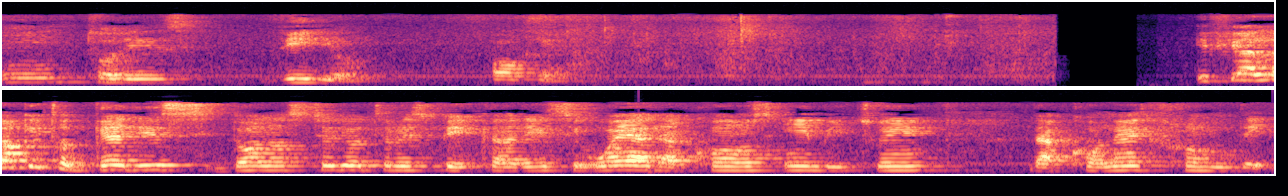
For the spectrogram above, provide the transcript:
into this video. Okay. If you are lucky to get this Donner Studio 3 speaker, there is a wire that comes in between that connects from the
